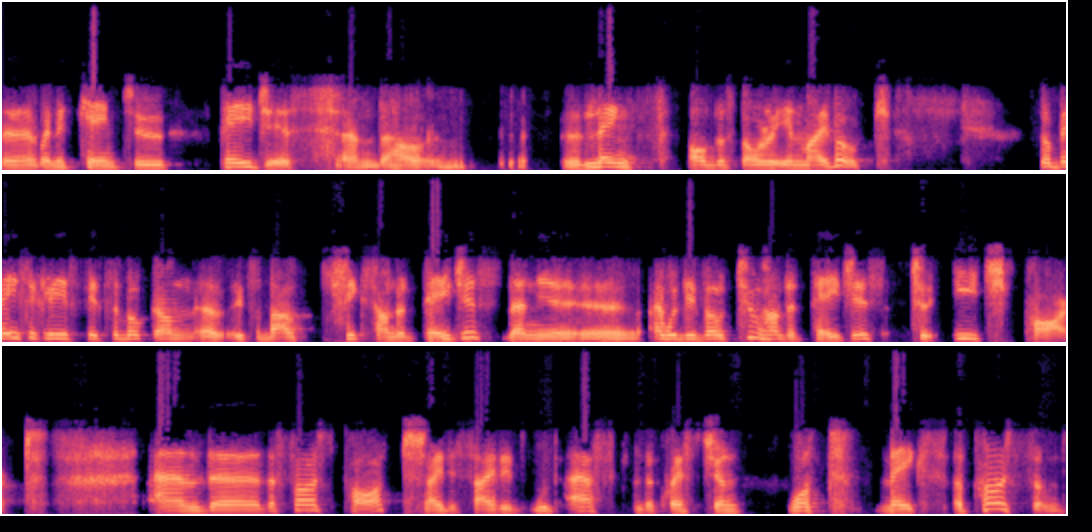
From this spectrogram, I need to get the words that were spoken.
uh, when it came to pages and how uh, length of the story in my book. So basically, if it's a book on, uh, it's about 600 pages, then uh, I would devote 200 pages to each part. And uh, the first part, I decided, would ask the question, what makes a person?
